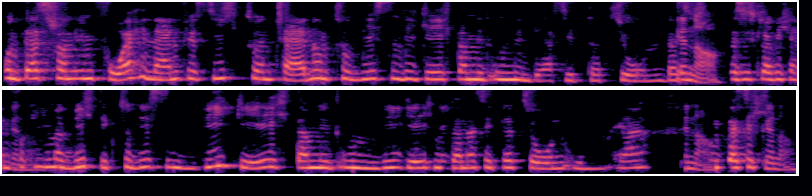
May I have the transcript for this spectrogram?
Und das schon im Vorhinein für sich zu entscheiden und zu wissen, wie gehe ich damit um in der Situation. Das genau. Ist, das ist, glaube ich, einfach genau. immer wichtig zu wissen, wie gehe ich damit um, wie gehe ich mit einer Situation um. Ja? Genau. Und dass ich, genau.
